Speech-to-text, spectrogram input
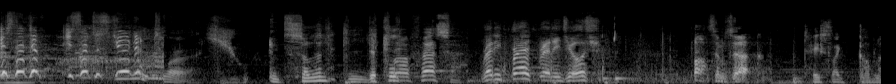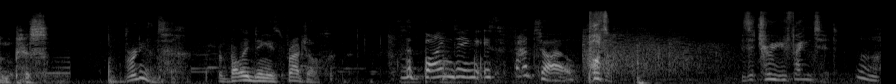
Is that a is that a student? Why, you insolent little... Professor. Ready, Fred? Ready, George. Bottoms up. Tastes like goblin piss. Brilliant. The binding is fragile. The binding is fragile. Potter! Is it true you fainted? Oh.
